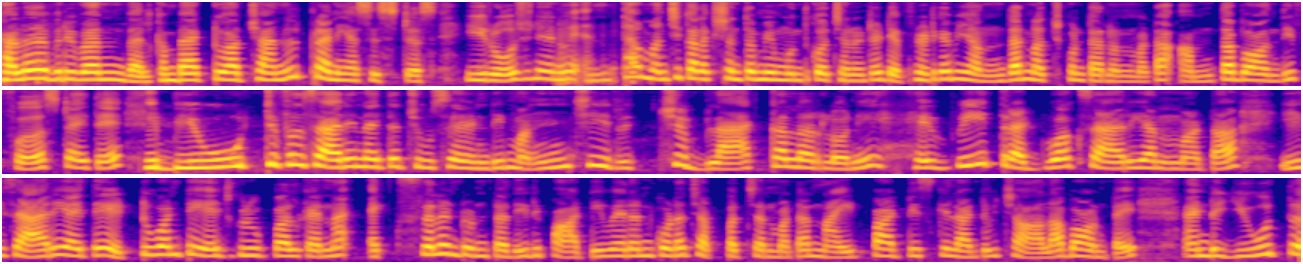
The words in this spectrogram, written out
Hello everyone welcome back to our channel Praniya sisters ఈ రోజు నేను ఎంత మంచి కలెక్షన్తో మీ ముందుకు వచ్చానంటే డెఫినెట్గా మీ అందరు నచ్చుకుంటారనమాట అంత బాగుంది. ఫస్ట్ అయితే ఈ బ్యూటిఫుల్ శారీని అయితే చూసేయండి. మంచి రిచ్ బ్లాక్ కలర్లోని హెవీ థ్రెడ్ వర్క్ శారీ అనమాట ఈ శారీ అయితే ఎటువంటి ఏజ్ గ్రూప్ వాళ్ళకైనా ఎక్సలెంట్ ఉంటుంది. ఇది పార్టీ వేర్ అని కూడా చెప్పొచ్చు అనమాట నైట్ పార్టీస్కి ఇలాంటివి చాలా బాగుంటాయి. అండ్ యూత్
